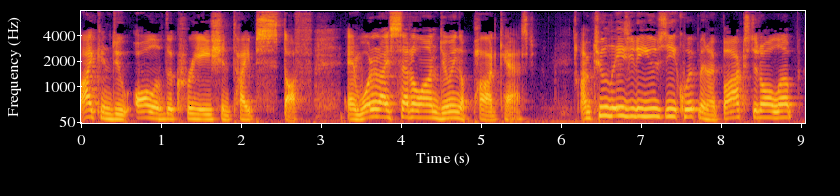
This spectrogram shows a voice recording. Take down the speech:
I can do all of the creation type stuff. And what did I settle on doing? A podcast. I'm too lazy to use the equipment. I boxed it all up.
